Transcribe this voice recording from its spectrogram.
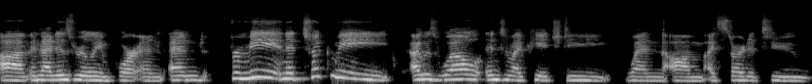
um, and that is really important. And for me, and it took me, I was well into my PhD when um, I started to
